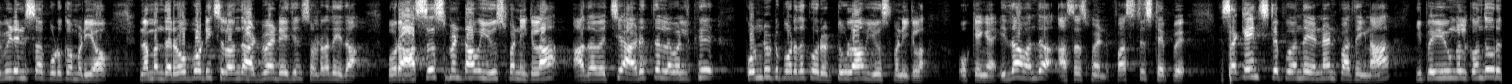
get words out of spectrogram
எவிடென்ஸாக கொடுக்க முடியும். நம்ம இந்த ரோபோட்டிக்ஸில் வந்து அட்வான்டேஜ்னு சொல்கிறது இதான். ஒரு அசஸ்மெண்ட்டாகவும் யூஸ் பண்ணிக்கலாம். அதை வச்சு அடுத்த லெவலுக்கு கொண்டுட்டு போகிறதுக்கு ஒரு டூலாகவும் யூஸ் பண்ணிக்கலாம். ஓகேங்க. இதுதான் வந்து assessment first step second step வந்து என்னன்னு பார்த்தீங்கன்னா இப்போ இவங்களுக்கு வந்து ஒரு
